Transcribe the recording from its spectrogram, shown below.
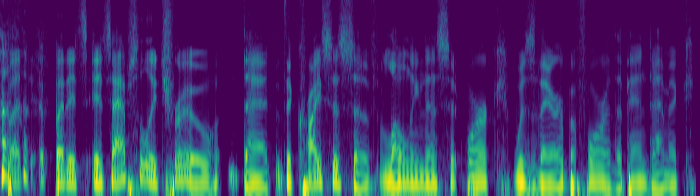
But but it's it's absolutely true that the crisis of loneliness at work was there before the pandemic.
